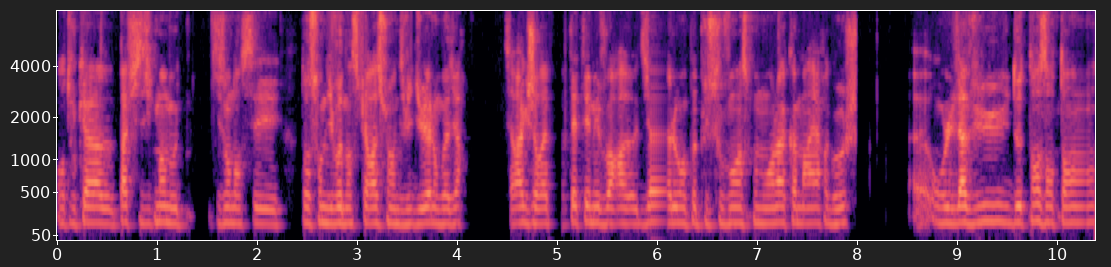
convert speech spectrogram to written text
en tout cas pas physiquement, mais disons dans, ses, dans son niveau d'inspiration individuelle, on va dire. C'est vrai que j'aurais peut-être aimé voir Diallo un peu plus souvent à ce moment-là comme arrière gauche. On l'a vu de temps en temps,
